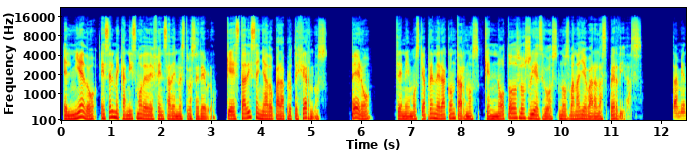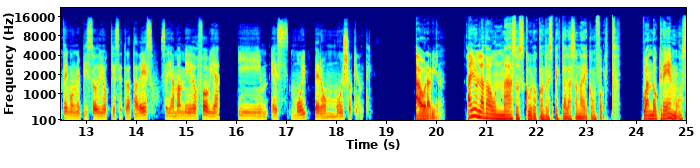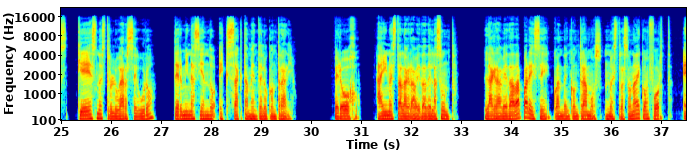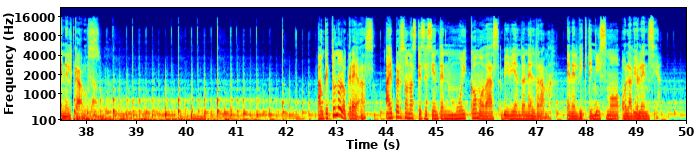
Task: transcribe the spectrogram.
El miedo es el mecanismo de defensa de nuestro cerebro, que está diseñado para protegernos, pero tenemos que aprender a contarnos que no todos los riesgos nos van a llevar a las pérdidas. También tengo un episodio que se trata de eso, se llama miedofobia y es muy pero muy choqueante. Ahora bien, hay un lado aún más oscuro con respecto a la zona de confort. Cuando creemos que es nuestro lugar seguro, termina siendo exactamente lo contrario. Pero ojo, ahí no está la gravedad del asunto. La gravedad aparece cuando encontramos nuestra zona de confort en el caos. Aunque tú no lo creas, hay personas que se sienten muy cómodas viviendo en el drama, en el victimismo o la violencia.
